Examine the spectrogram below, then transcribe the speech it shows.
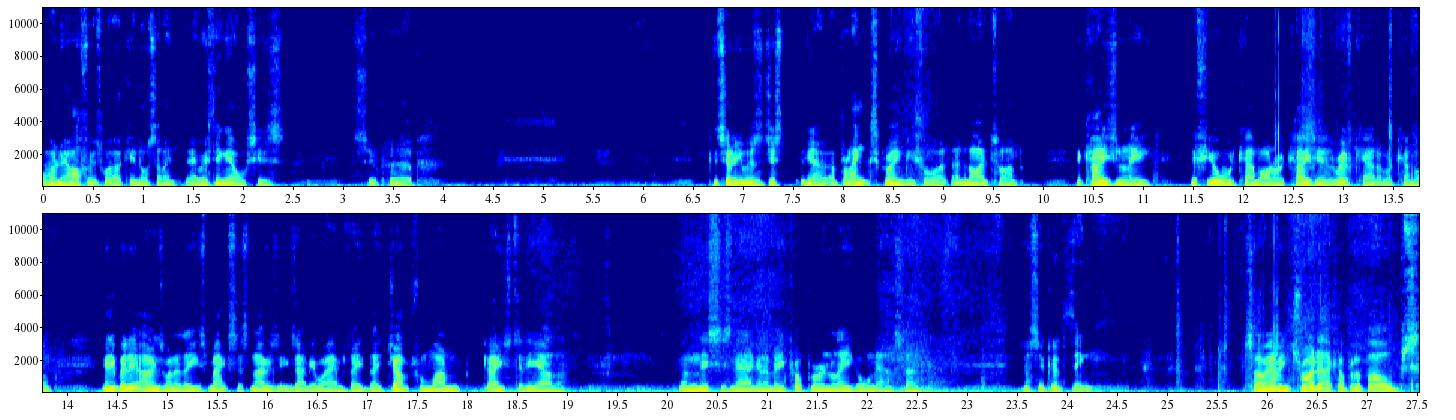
only half it's working or something. But everything else is superb. Considering it was just you know a blank screen before at night time occasionally the fuel would come on or occasionally the rev counter would come on anybody that owns one of these Maxus knows exactly what happens. They, they jump from one gauge to the other. And this is now going to be proper and legal now, so that's a good thing. So having tried out a couple of bulbs,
